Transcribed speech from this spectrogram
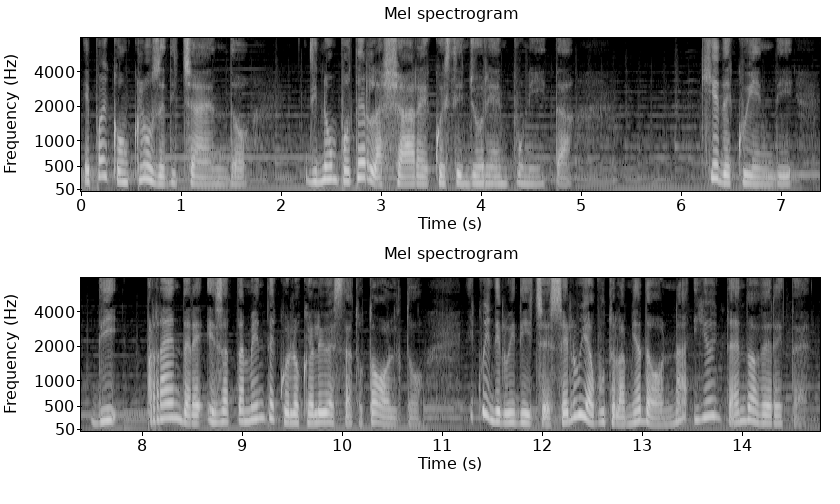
e poi concluse dicendo di non poter lasciare questa ingiuria impunita. Chiede quindi di prendere esattamente quello che a lui è stato tolto e quindi lui dice se lui ha avuto la mia donna io intendo avere te.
